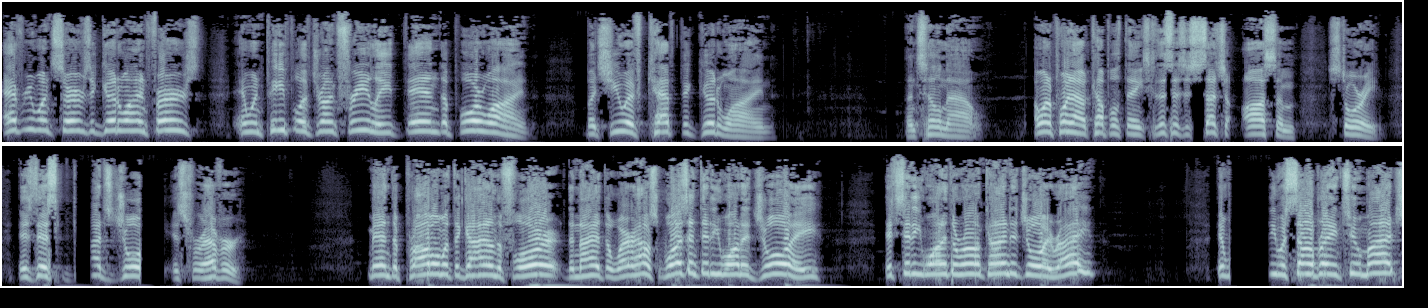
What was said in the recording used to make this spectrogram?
Everyone serves a good wine first, and when people have drunk freely, then the poor wine. But you have kept the good wine until now. I want to point out a couple of things because this is just such an awesome story. Is this God's joy is forever? Man, the problem with the guy on the floor the night at the warehouse wasn't that he wanted joy, it's that he wanted the wrong kind of joy, right? It he was celebrating too much.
